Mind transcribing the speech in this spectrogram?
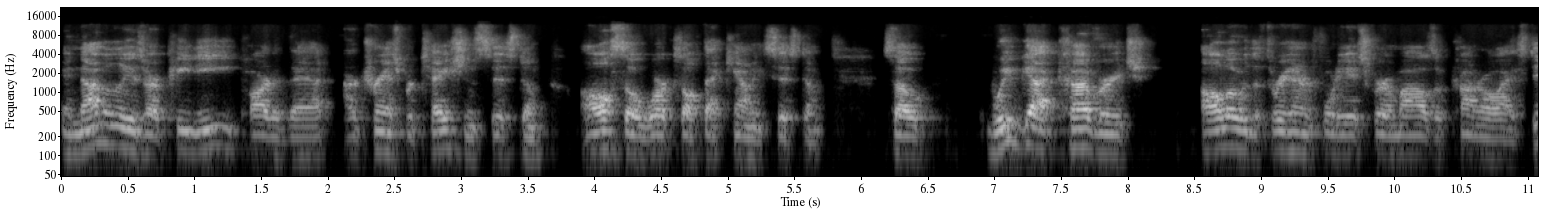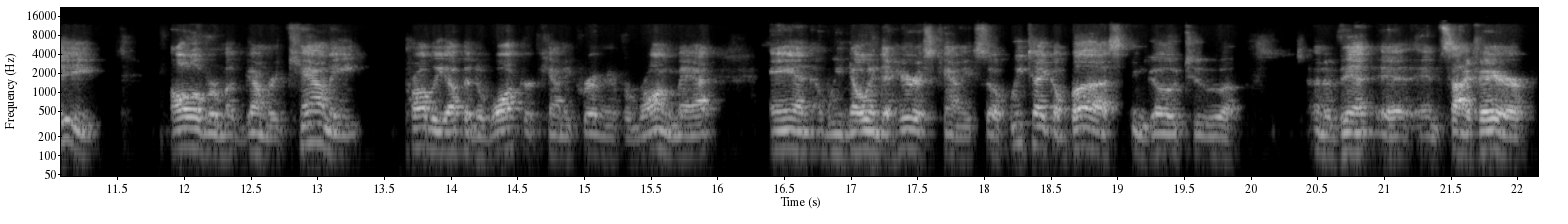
And not only is our PD part of that, our transportation system also works off that county system. So we've got coverage all over the 348 square miles of Conroe ISD, all over Montgomery County, probably up into Walker County, correct me if I'm wrong, Matt, and we know into Harris County. So if we take a bus and go to uh, an event in Cy-Fair,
